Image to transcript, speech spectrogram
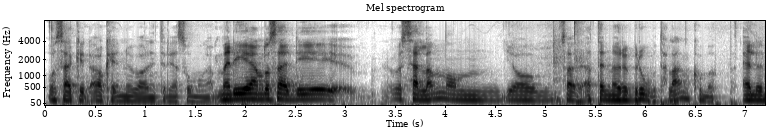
Och säkert, okej okay, nu var det inte det så många. Men det är ändå så här, det är sällan någon, jag, så här, att en Örebro-talang kom upp. Eller,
